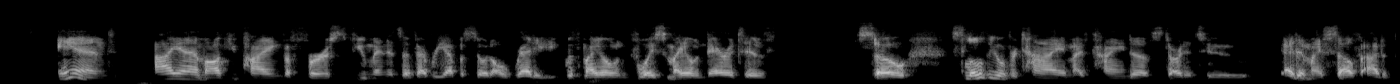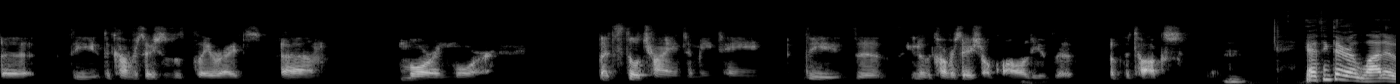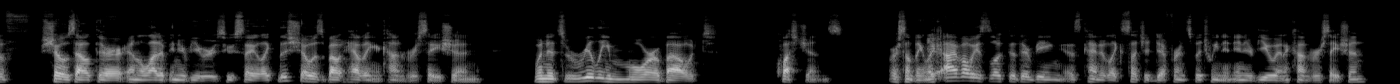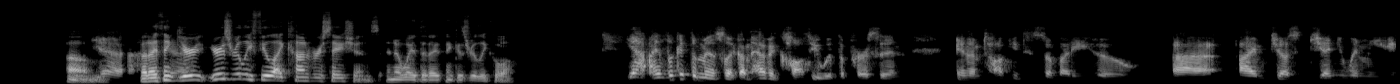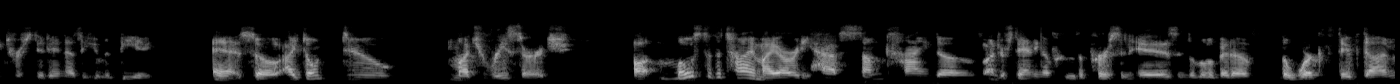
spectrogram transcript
And I am occupying the first few minutes of every episode already with my own voice, my own narrative. So slowly over time, I've kind of started to edit myself out of the the the conversations with playwrights um, more and more, but still trying to maintain the the you know the conversational quality of the of the talks. Mm-hmm. Yeah, I think there are a lot of shows out there and a lot of interviewers who say like this show is about having a conversation when it's really more about questions or something. Like I've always looked at there being as kind of like such a difference between an interview and a conversation. Um, yeah. But I think yeah. your yours really feel like conversations in a way that I think is really cool. Yeah, I look at them as like I'm having coffee with the person, and I'm talking to somebody who uh, I'm just genuinely interested in as a human being, and so I don't do much research uh, most of the time I already have some kind of understanding of who the person is and a little bit of the work that they've done.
